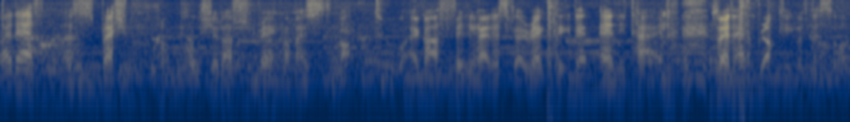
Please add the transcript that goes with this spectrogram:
Why do I have a special po- potion of strength on my slot too? I got a feeling I just got click that anytime when I'm blocking with the sword.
